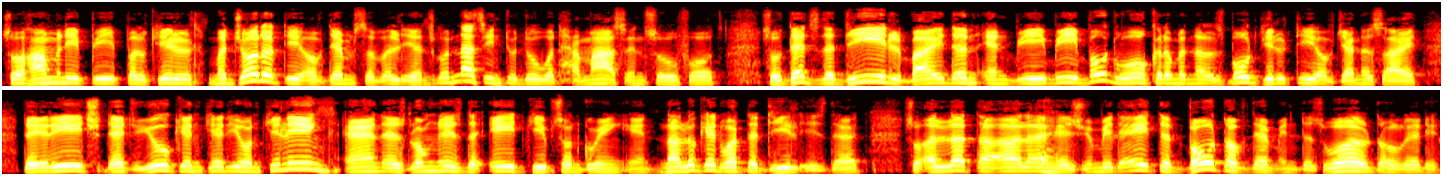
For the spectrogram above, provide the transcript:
So how many people killed? Majority of them civilians. Got nothing to do with Hamas and so forth. So that's the deal. Biden and Bibi, both war criminals, both guilty of genocide. They reach that you can carry on killing and as long as the aid keeps on going in. Now look at what the deal is that. So Allah Ta'ala has humiliated both of them in this world already.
